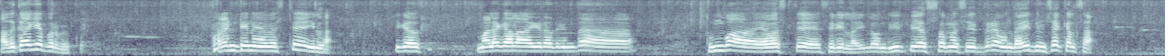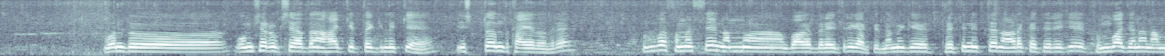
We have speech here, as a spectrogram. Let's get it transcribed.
ಅದಕ್ಕಾಗೇ ಬರಬೇಕು. ಕರೆಂಟಿನ ವ್ಯವಸ್ಥೆ ಇಲ್ಲ. ಈಗ ಮಳೆಗಾಲ ಆಗಿರೋದ್ರಿಂದ ತುಂಬ ವ್ಯವಸ್ಥೆ ಸರಿಯಿಲ್ಲ. ಇಲ್ಲೊಂದು ಯು ಪಿ ಎಸ್ ಸಮಸ್ಯೆ ಇದ್ದರೆ ಒಂದು ಐದು ನಿಮಿಷ ಕೆಲಸ. ಒಂದು ವಂಶವೃಕ್ಷ ಅದನ್ನು ಹಾಕಿ ತೆಗಿಲಿಕ್ಕೆ ಇಷ್ಟೊಂದು ಕಾಯೋದಾದರೆ ತುಂಬ ಸಮಸ್ಯೆ ನಮ್ಮ ಭಾಗದ ರೈತರಿಗೆ ಆಗ್ತಿದೆ. ನಮಗೆ ಪ್ರತಿನಿತ್ಯ ನಾಡ ಕಚೇರಿಗೆ ತುಂಬ ಜನ ನಮ್ಮ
